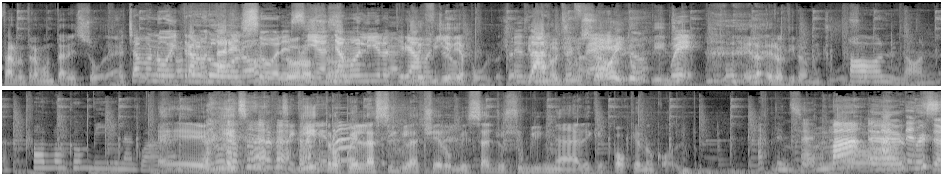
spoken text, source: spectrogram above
Fanno tramontare il sole. ecco. Facciamo noi Proprio tramontare il loro. sole, Loro sì, andiamo lì e lo tiriamo le figlie giù. di Apollo, cioè Esatto, tirano giù. perfetto. Oi, tu, giù. E lo, e lo tirano giù. Pollon. Pollon combina, guarda. Eh, dietro quella sigla c'era un messaggio subliminale che pochi hanno colto. Attenzione. Ma eh, Attenzione, questa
